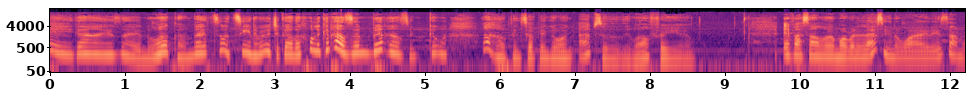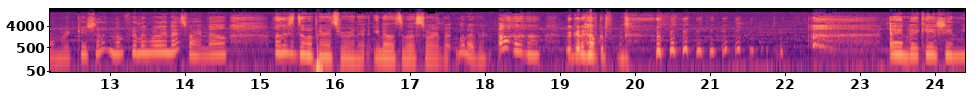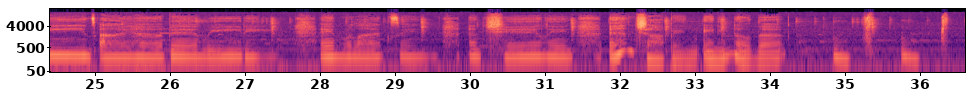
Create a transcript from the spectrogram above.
Hey guys, and welcome back to a Teen and with your girl, the hooligan. How's it been? How's it going? I hope things have been going absolutely well for you. If I sound a little more relaxed, you know why it is. I'm on vacation and I'm feeling really nice right now. I listened to my parents ruin it. You know, that's another story, but whatever. Ah, ha, ha. We're gonna have good fun. and vacation means I have been reading and relaxing and chilling and shopping, and you know that. Mm, mm.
